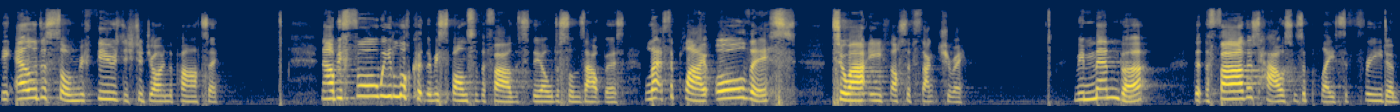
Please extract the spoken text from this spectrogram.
the elder son refuses to join the party. Now, before we look at the response of the father to the older son's outburst, let's apply all this to our ethos of sanctuary. Remember that the Father's house was a place of freedom.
